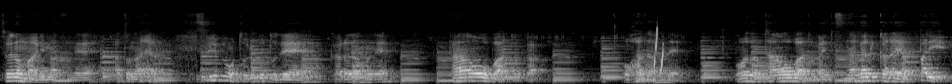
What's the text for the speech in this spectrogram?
そういうのもありますね。あと何やろ。水分を取ることで体のねターンオーバーとかお肌のねお肌のターンオーバーとかにつながるからやっぱり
